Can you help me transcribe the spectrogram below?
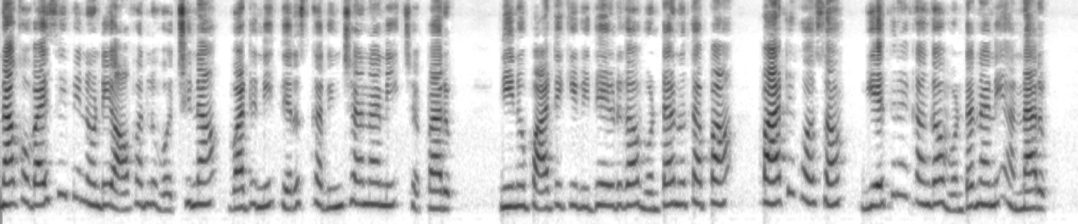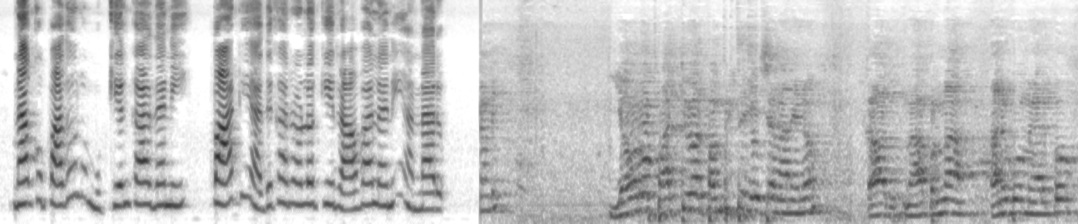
నాకు వైసీపీ నుండి ఆఫర్లు వచ్చినా వాటిని తిరస్కరించానని చెప్పారు. నేను పార్టీకి విధేయుడిగా ఉంటాను తప్ప పార్టీ కోసం వ్యతిరేకంగా ఉండనని అన్నారు. నాకు పదవులు ముఖ్యం కాదని పార్టీ అధికారంలోకి రావాలని అన్నారు. ఎవరో పార్టీ వారు పంపిస్తే చేశానా నేను? కాదు. నాకున్న అనుభవం మేరకు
